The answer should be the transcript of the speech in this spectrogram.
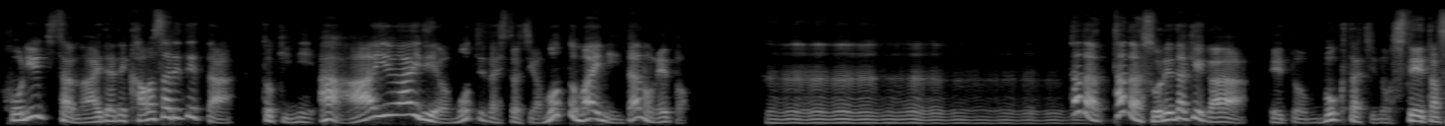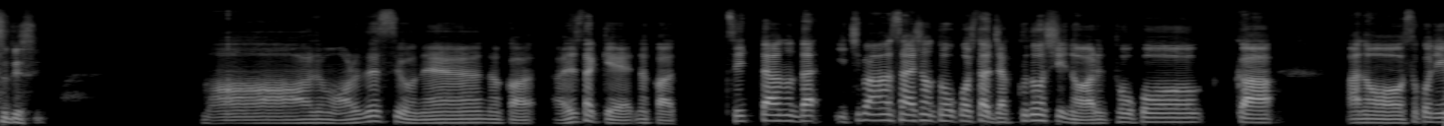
堀内さんの間で交わされてた時にあああいうアイデアを持ってた人たちがもっと前にいたのねと。ただただそれだけが、えっと、僕たちのステータスですよ。まあでもあれですよねなんかあれでしたっけなんかツイッターのだ一番最初の投稿したジャック・ドーシーのあれ投稿があのそこに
